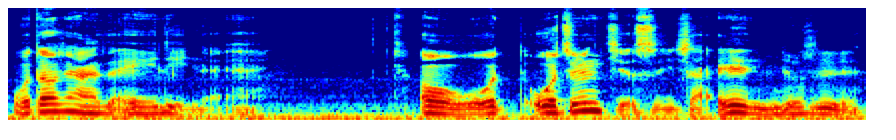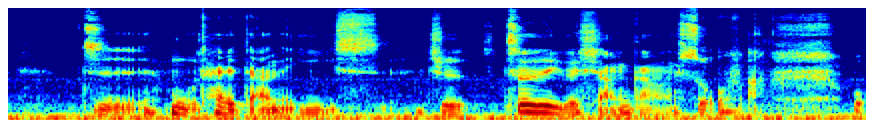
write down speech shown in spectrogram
我到现在还是 A 零哎。哦，我我这边解释一下，A 零就是指母胎单的意思，就这是一个香港的说法。我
